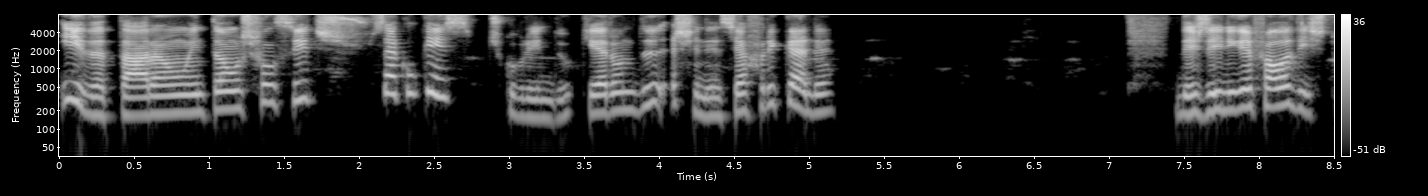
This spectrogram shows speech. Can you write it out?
e dataram então os falecidos século XV, descobrindo que eram de ascendência africana. Desde aí ninguém fala disto.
